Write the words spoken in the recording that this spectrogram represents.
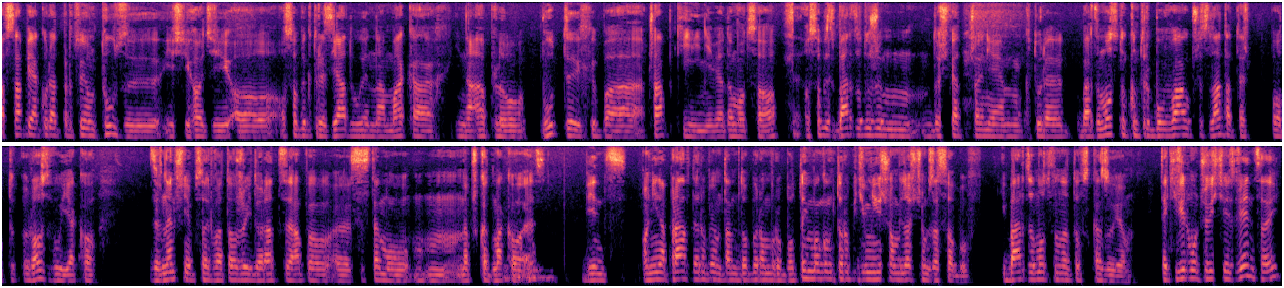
a w SAP-ie akurat pracują tuzy, jeśli chodzi o osoby, które zjadły na Macach i na Apple'u buty, chyba czapki, nie wiadomo co. Osoby z bardzo dużym doświadczeniem, które bardzo mocno kontrybuowały przez lata też pod rozwój jako zewnętrzni obserwatorzy i doradcy Apple e, systemu na przykład macOS, więc oni naprawdę robią tam dobrą robotę i mogą to robić mniejszą ilością zasobów i bardzo mocno na to wskazują. Takich firm oczywiście jest więcej,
